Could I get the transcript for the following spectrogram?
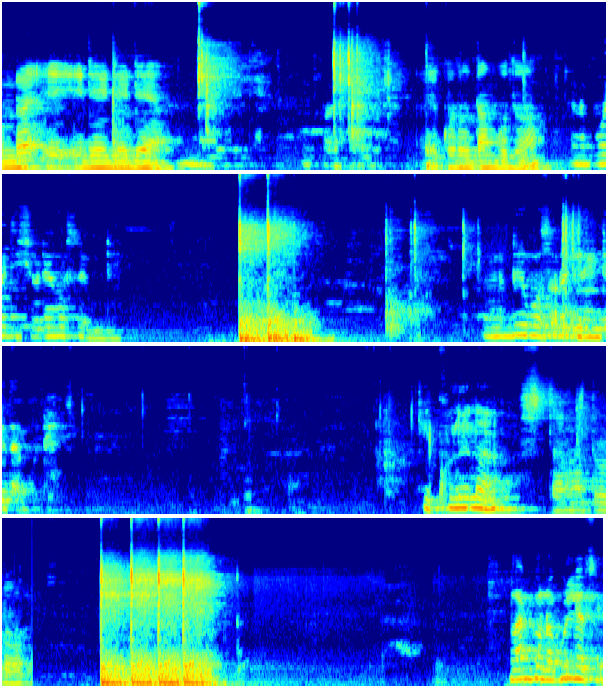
কোনটা? এ- এটা এটা এটা কত দাম কত? পঁয়ত্রিশশো টাকা করছে দুই বছরের গ্যারেন্টি থাকবে। কি খুলে না? স্টার মাত্র লাগতো না খুলে আছে।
